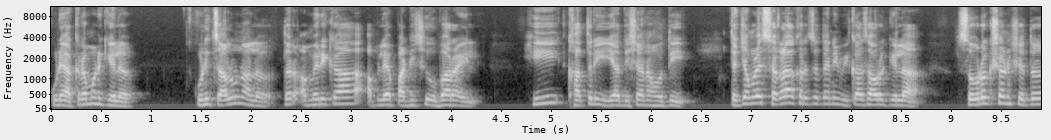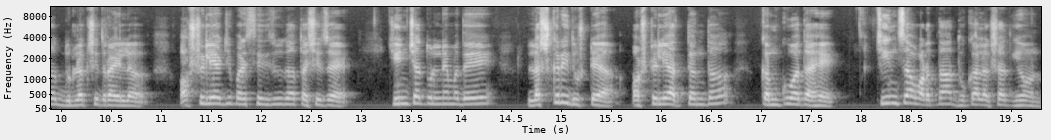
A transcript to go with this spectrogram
कुणी आक्रमण केलं कुणी चालून आलं तर अमेरिका आपल्या पाठीशी उभा राहील. ही खात्री या देशांना होती. त्याच्यामुळे सगळा खर्च त्यांनी विकासावर केला. संरक्षण क्षेत्र दुर्लक्षित राहिलं. ऑस्ट्रेलियाची परिस्थिती सुद्धा तशीच आहे. चीनच्या तुलनेमध्ये लष्करीदृष्ट्या ऑस्ट्रेलिया अत्यंत कमकुवत आहे. चीनचा वाढता धोका लक्षात घेऊन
